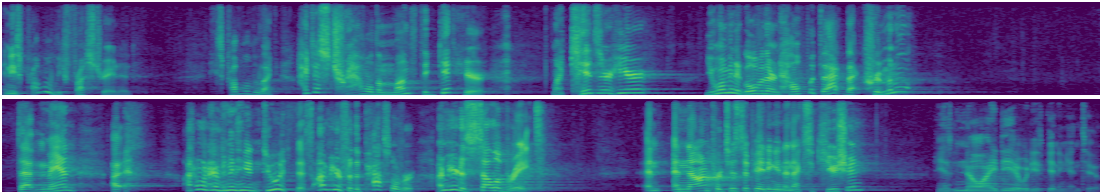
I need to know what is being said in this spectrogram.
and he's probably frustrated. He's probably like, I just traveled a month to get here. My kids are here. You want me to go over there and help with that, that criminal? That man, I, I don't want to have anything to do with this. I'm here for the Passover. I'm here to celebrate. And, and now I'm participating in an execution. He has no idea what he's getting into.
